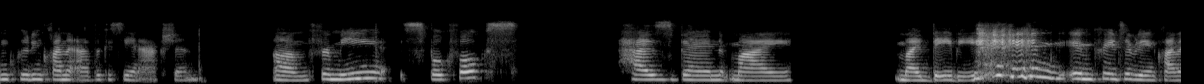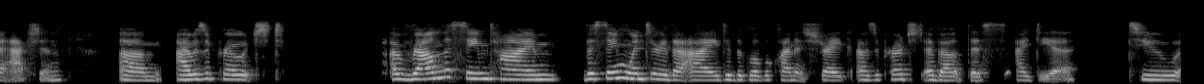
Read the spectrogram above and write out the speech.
including climate advocacy and action. Um, for me, Spoke Folks has been my my baby in, in creativity and climate action. Um, I was approached around the same time, the same winter that I did the global climate strike, I was approached about this idea to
